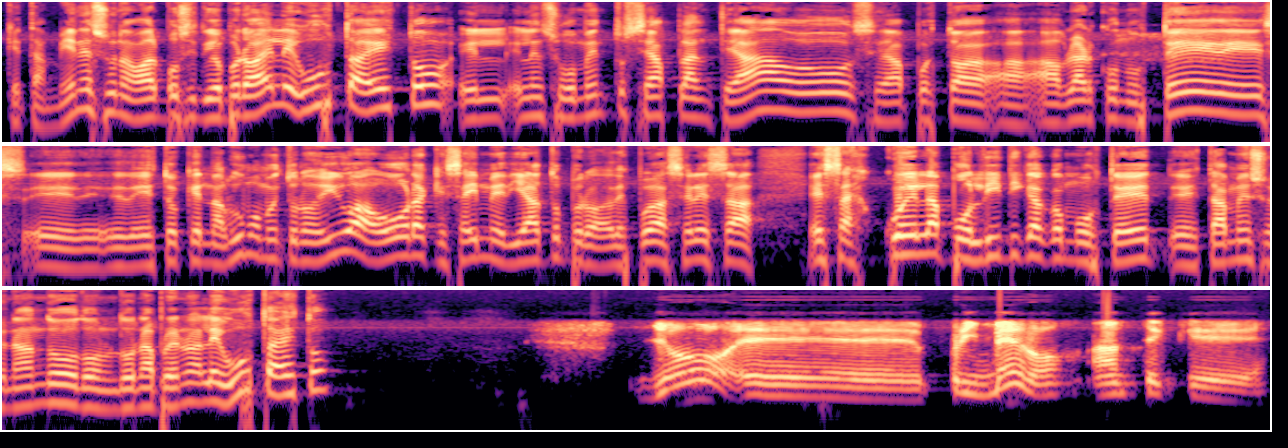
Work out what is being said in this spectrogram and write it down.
que también es un aval positivo. Pero a él le gusta esto, él, en su momento se ha planteado, se ha puesto a, hablar con ustedes eh, de, esto que en algún momento, no digo ahora que sea inmediato, pero después de hacer esa, esa escuela política como usted está mencionando, don, don ¿le gusta esto? Yo eh, primero, antes que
